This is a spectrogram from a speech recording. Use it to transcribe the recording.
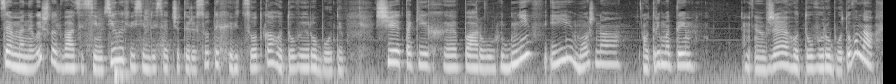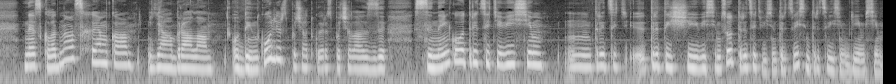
це в мене вийшло 27,84% готової роботи. Ще таких е, пару днів, і можна отримати е, вже готову роботу. Вона не складна схемка. Я брала один колір. Спочатку я розпочала з синенького 38. 30, 3838, 38, 38 DMC.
